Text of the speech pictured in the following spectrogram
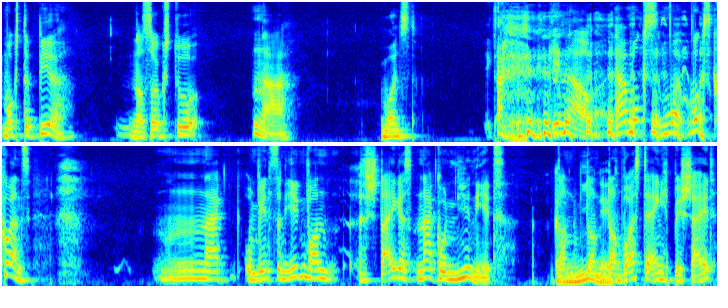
magst du ein Bier? Dann sagst du, na. Meinst Genau. Ja, magst, ma- magst keins. Na, und wenn es dann irgendwann steigerst, na, gonier nicht. Dann, dann, nicht. dann weißt du eigentlich Bescheid.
